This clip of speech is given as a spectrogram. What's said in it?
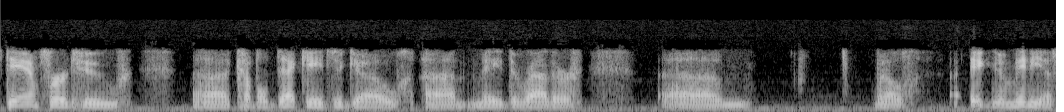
Stanford, who uh, a couple decades ago uh, made the rather um, well ignominious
